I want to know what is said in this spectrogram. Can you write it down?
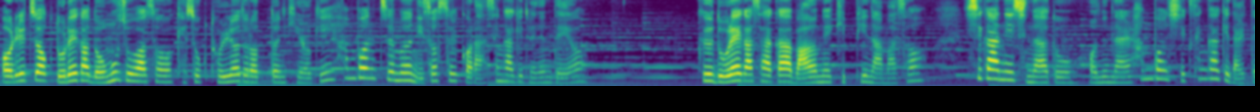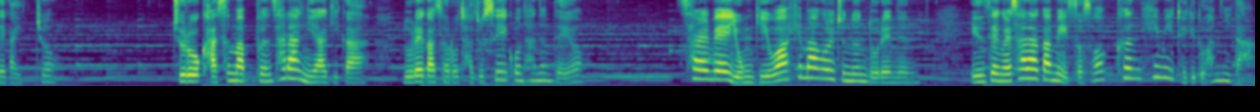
어릴 적 노래가 너무 좋아서 계속 돌려들었던 기억이 한 번쯤은 있었을 거라 생각이 되는데요. 그 노래 가사가 마음에 깊이 남아서 시간이 지나도 어느 날 한 번씩 생각이 날 때가 있죠. 주로 가슴 아픈 사랑 이야기가 노래 가사로 자주 쓰이곤 하는데요. 삶의 용기와 희망을 주는 노래는 인생을 살아감에 있어서 큰 힘이 되기도 합니다.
